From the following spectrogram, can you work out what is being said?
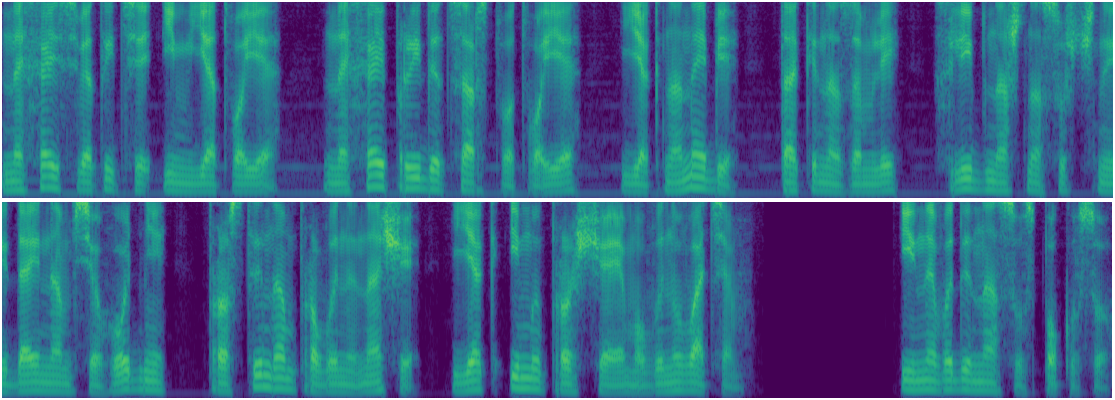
нехай святиться ім'я Твоє, нехай прийде царство Твоє, як на небі, так і на землі. Хліб наш насущний дай нам сьогодні, прости нам провини наші, як і ми прощаємо винуватцям. І не веди нас у спокусу,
